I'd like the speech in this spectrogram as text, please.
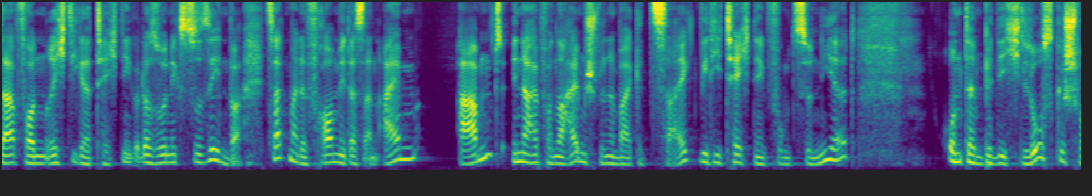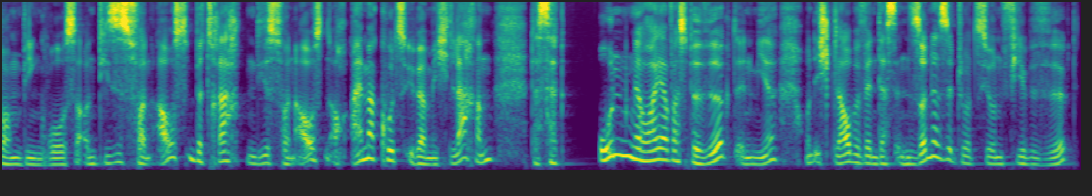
da von richtiger Technik oder so nichts zu sehen war. Jetzt hat meine Frau mir das an einem Abend innerhalb von einer halben Stunde mal gezeigt, wie die Technik funktioniert. Und dann bin ich losgeschwommen wie ein großer. Und dieses von außen betrachten, dieses von außen auch einmal kurz über mich lachen, das hat ungeheuer was bewirkt in mir. Und ich glaube, wenn das in so einer Situation viel bewirkt,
